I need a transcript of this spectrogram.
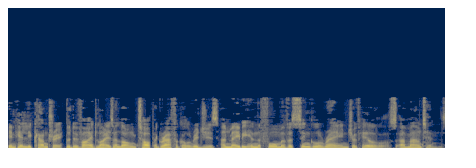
In hilly country, the divide lies along topographical ridges, and may be in the form of a single range of hills or mountains,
